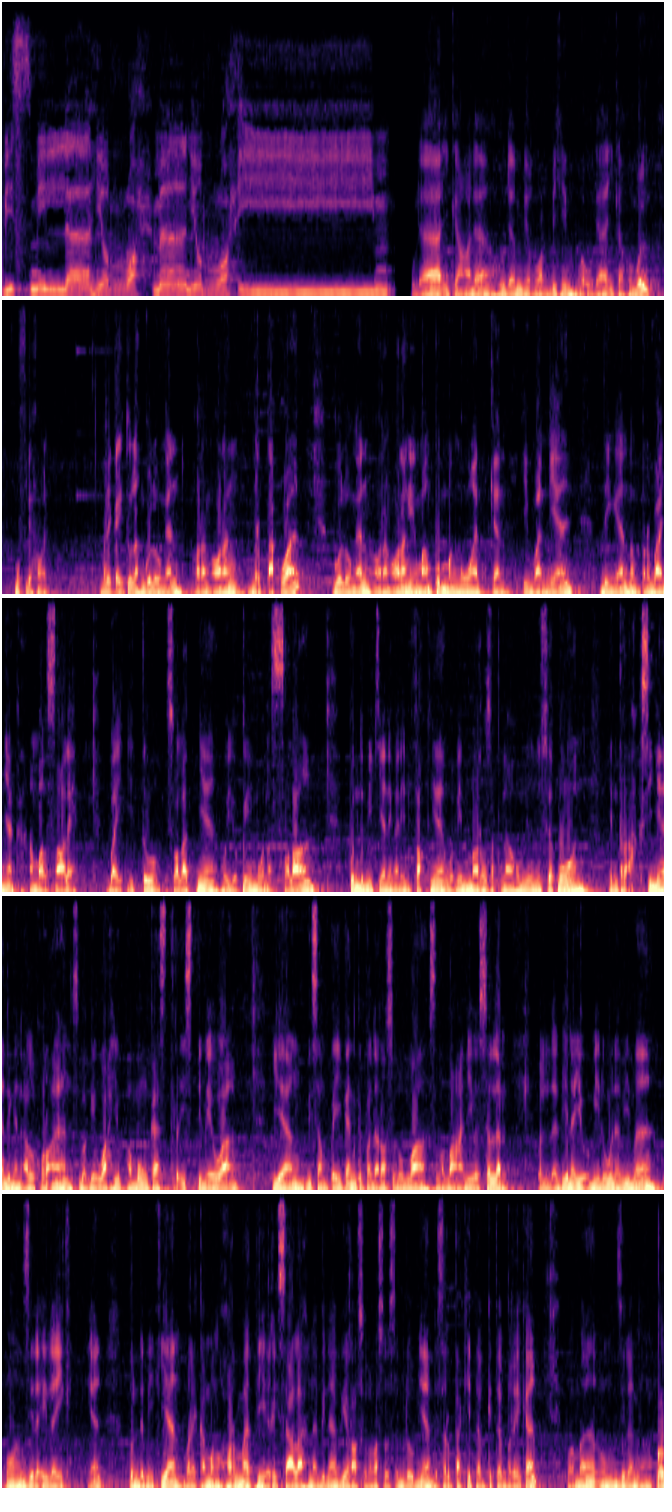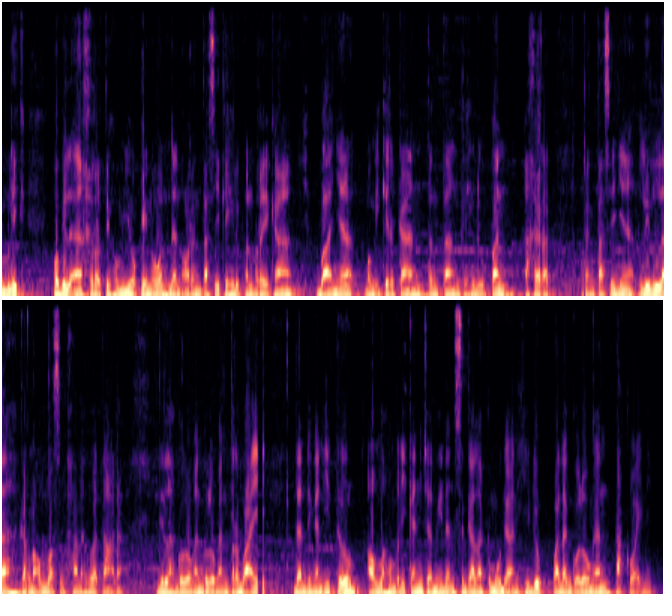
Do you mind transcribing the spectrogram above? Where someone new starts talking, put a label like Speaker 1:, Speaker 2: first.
Speaker 1: بسم الله الرحمن الرحيم
Speaker 2: Ulaika ala hudam mir rabbihim wa ulaika humul muflihun. Mereka itulah golongan orang-orang bertakwa, golongan orang-orang yang mampu menguatkan imannya dengan memperbanyak amal saleh. Baik itu salatnya wa yuqimunas shalah pun demikian dengan infaknya wa mimma razaqnahum yunfiqun interaksinya dengan Al-Qur'an sebagai wahyu pamungkas teristimewa yang disampaikan kepada Rasulullah sallallahu alaihi wasallam. Walladzina yu'minuna bima unzila ilaik. Ya pun demikian mereka menghormati risalah nabi-nabi rasul-rasul sebelumnya beserta kitab-kitab mereka. Wa ma unzila min qablik wa bil akhirati hum yuqinun dan orientasi kehidupan mereka banyak memikirkan tentang kehidupan akhirat orientasinya lillah karena Allah Subhanahu wa taala. Inilah golongan-golongan terbaik dan dengan itu Allah memberikan jaminan segala kemudahan hidup pada golongan takwa ini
